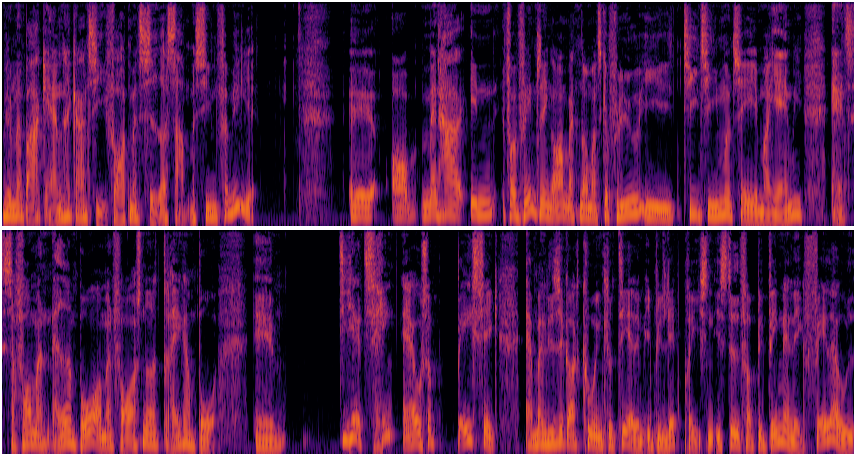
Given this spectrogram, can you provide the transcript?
vil man bare gerne have garanti for, at man sidder sammen med sin familie. Øh, og man har en forventning om, at når man skal flyve i 10 timer til Miami, at så får man mad ombord, og man får også noget at drikke ombord. Øh, de her ting er jo så basic, at man lige så godt kunne inkludere dem i billetprisen, i stedet for at blive ved med at lægge fælder ud,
